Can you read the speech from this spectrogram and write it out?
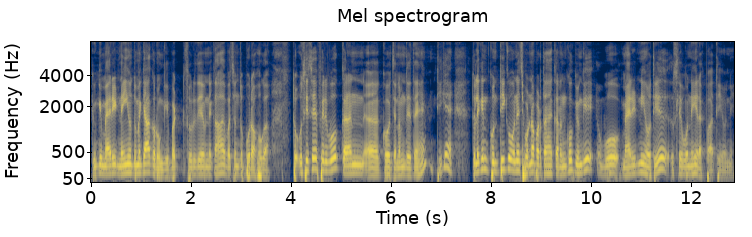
क्योंकि मैरिड नहीं हूँ तो मैं क्या करूँगी? बट सूर्यदेव ने कहा, वचन तो पूरा होगा। तो उसी से फिर वो करण को जन्म देते हैं, ठीक है? तो लेकिन कुंती को उन्हें छोड़ना पड़ता है करण को, क्योंकि वो मैरिड नहीं होती है, इसलिए वो नहीं रख पाती है उन्हें।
